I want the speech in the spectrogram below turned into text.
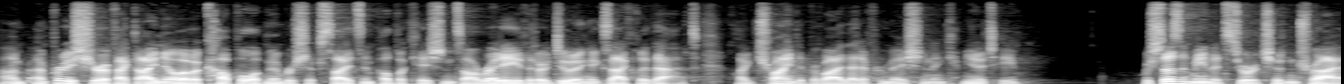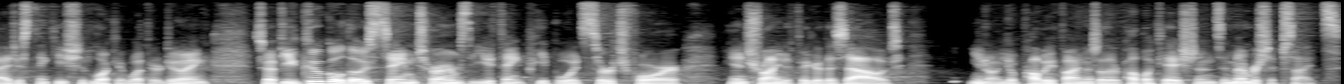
I'm, I'm, pretty sure, in fact, I know of a couple of membership sites and publications already that are doing exactly that, like trying to provide that information and community. which doesn't mean that Stuart shouldn't try. I just think he should look at what they're doing. So if you Google those same terms that you think people would search for in trying to figure this out, you know, you'll probably find those other publications and membership sites.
